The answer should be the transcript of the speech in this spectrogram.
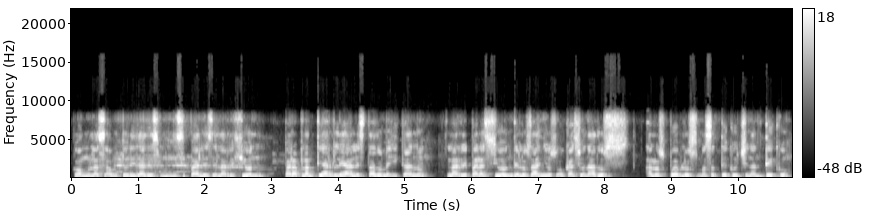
con las autoridades municipales de la región para plantearle al Estado mexicano la reparación de los daños ocasionados a los pueblos mazateco y chinanteco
